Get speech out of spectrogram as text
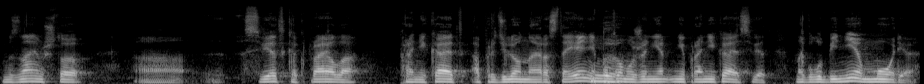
мы знаем, что э, свет, как правило, проникает определенное расстояние, да. потом уже не, не проникает свет. На глубине моря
